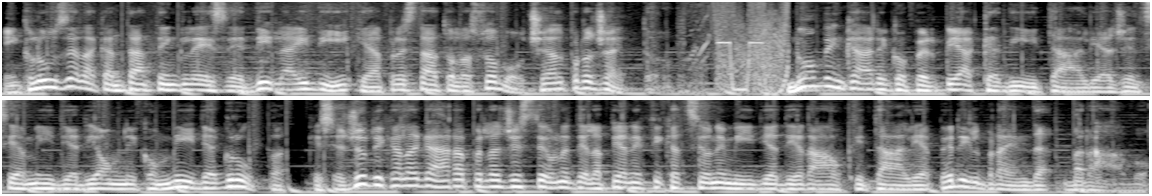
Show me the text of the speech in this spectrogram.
incluse la cantante inglese Dila ID che ha prestato la sua voce al progetto. Nuovo incarico per PHD Italia, agenzia media di Omnicom Media Group, che si aggiudica la gara per la gestione della pianificazione media di Rauch Italia per il brand Bravo.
